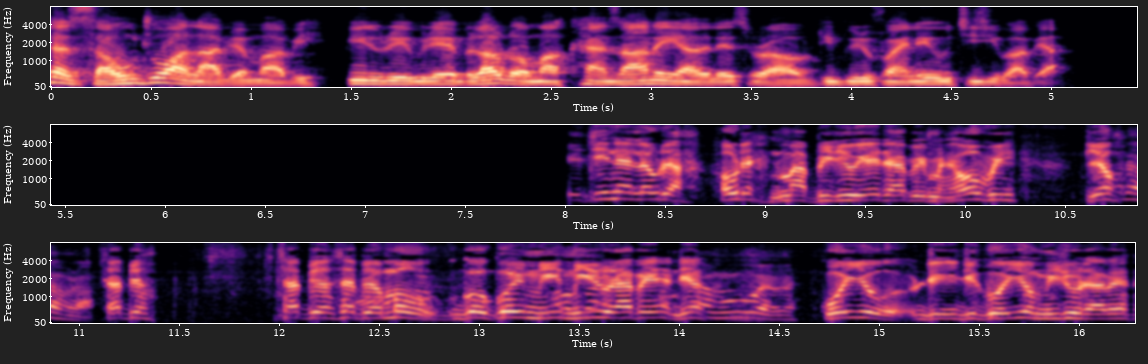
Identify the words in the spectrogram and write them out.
ထက်ဇောင်းကြွလာပြန်ပါပြီပြည်သူတွေလည်းဘယ်တော့မှခံစားနေရတယ်လဲဆိုတာကိုဒီ beautify လေးကိုကြည့်ကြည့်ပါဗျဒီကြီးနဲ့လောက်တာဟုတ်တယ်ဒီမှာဗီဒီယိုရိုက်ထားပေးမယ်ဟုတ်ပြီပြောဆက်ပြောဆက်ပြောဆက်ပြောမဟုတ်ကိုကိုမီမီထိုးထားပေးတယ်ကိုကြီးဒီဒီကိုကြီးမီထိုးထားပေး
